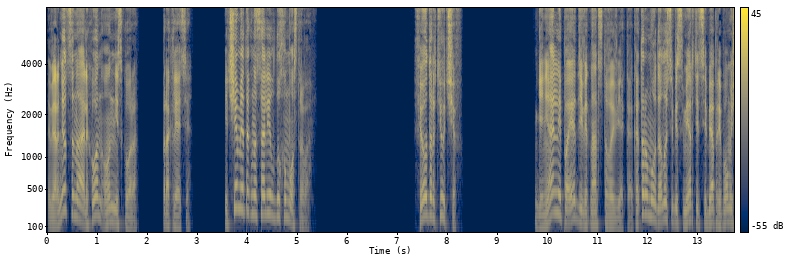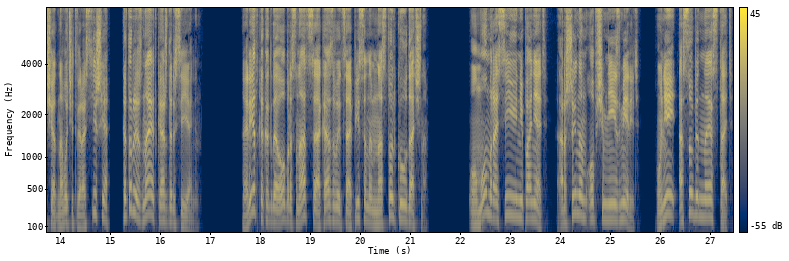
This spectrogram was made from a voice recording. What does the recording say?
Вернется на Альхон он не скоро. Проклятие. И чем я так насолил духом острова? Федор Тютчев. Гениальный поэт XIX века, которому удалось обессмертить себя при помощи одного четверостишья, которое знает каждый россиянин. Редко, когда образ нации оказывается описанным настолько удачно. Умом Россию не понять, аршином общим не измерить. У ней особенная стать,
